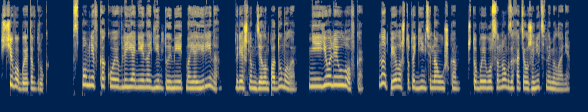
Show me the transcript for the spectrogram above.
С чего бы это вдруг? Вспомнив, какое влияние на Гинту имеет моя Ирина, грешным делом подумала, не ее ли уловка. Напела что-то Гинте на ушко, чтобы его сынок захотел жениться на Милане.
